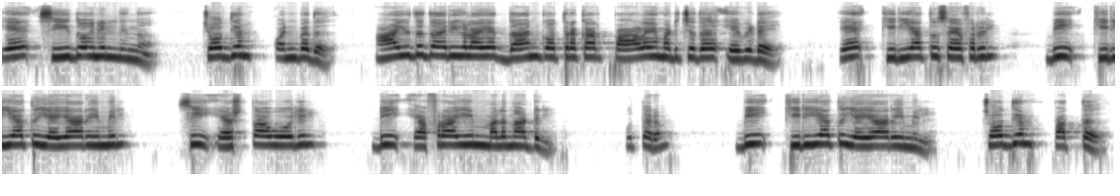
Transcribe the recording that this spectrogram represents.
എ സീതോനിൽ നിന്ന്. ചോദ്യം ഒൻപത്. ആയുധധാരികളായ ദാൻ ഗോത്രക്കാർ പാളയമടിച്ചത് എവിടെ? എ കിരിയാത്ത് സേഫറിൽ ബി കിരിയാത്ത് യയാറീമിൽ സി എഷ്താവോലിൽ ഡി എഫ്രായിം മലനാട്ടിൽ. ഉത്തരം ബി കിരിയാത്ത് യയാറീമിൽ ചോദ്യം പത്ത്.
